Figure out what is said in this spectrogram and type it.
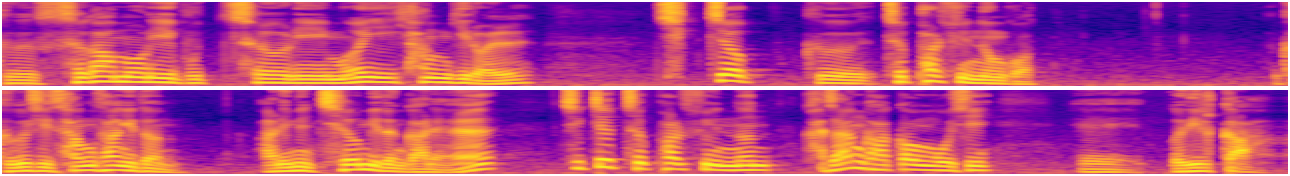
그 서가모니 부처님의 향기를 직접 그 접할 수 있는 곳, 그것이 상상이든 아니면 체험이든 간에 직접 접할 수 있는 가장 가까운 곳이 에, 어딜까?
